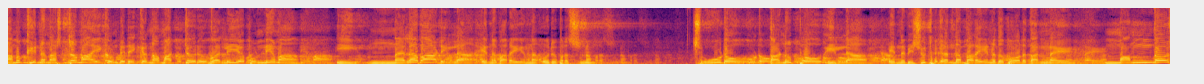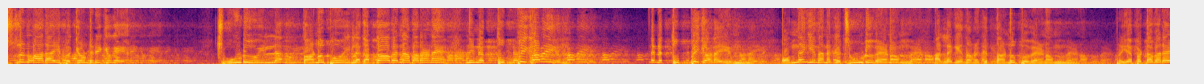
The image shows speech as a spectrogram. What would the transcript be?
നമുക്കിന്ന് നഷ്ടമായി കൊണ്ടിരിക്കുന്ന മറ്റൊരു വലിയ പുണ്യമാ ഈ നിലപാടില്ല എന്ന് പറയുന്ന ഒരു പ്രശ്നം. ചൂടോ തണുപ്പോ ഇല്ല എന്ന് വിശുദ്ധ ഗ്രന്ഥം പറയുന്നത് പോലെ തന്നെ മന്ദോഷ്ണന്മാരായി പൊയ്ക്കൊണ്ടിരിക്കുകയാണ്. ചൂടും ഇല്ല തണുപ്പും ഇല്ല. കർത്താവ് എന്നാ പറയണേ? നിന്നെ തുപ്പികളയും നിന്നെ തുപ്പിക്കളയും ഒന്നെങ്കിൽ നിനക്ക് ചൂട് വേണം. അല്ലെങ്കിൽ നിനക്ക് തണുപ്പ് വേണം. പ്രിയപ്പെട്ടവരെ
